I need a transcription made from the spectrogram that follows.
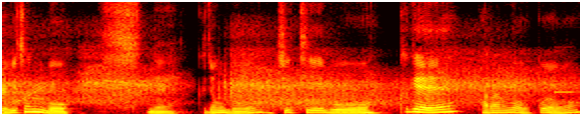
여기서는 뭐, 네, 그 정도. GT 뭐, 크게 바라는 거 없고요.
